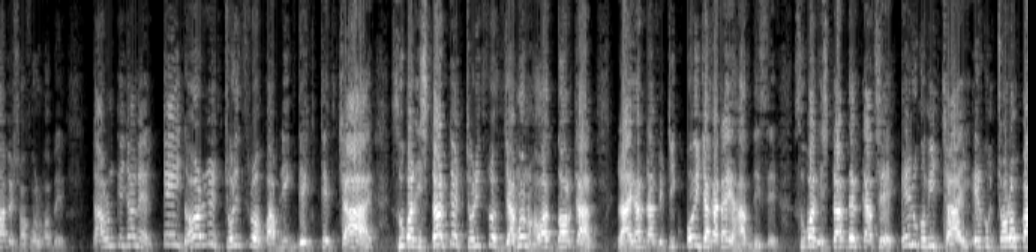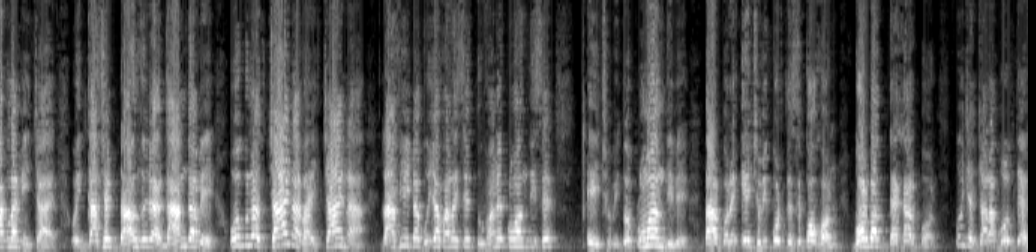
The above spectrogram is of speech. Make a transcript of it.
ভাবে সফল হবে। কারণ কি জানেন? এই ধরনের চরিত্র পাবলিক দেখতে চায়। সুপার স্টারদের চরিত্র যেমন হওয়ার দরকার। রায়হান রাফি ঠিক ওই জায়গাটাই হাত দিছে। সুপার স্টারদের কাছে এরকমই চাই, এরকম চরম পাগলামি চায়। ওই গাছের ডাল ধরে গান গাবে। ওগুলা চায় না ভাই, চায় না। রাফি এটা বুঝা ফেলাইছে তুফানে প্রমাণ দিছে। এই ছবি। তো প্রমাণ দিবে। তারপরে এই ছবি করতেছে কখন? বরবাদ দেখার পর। ওই যে যারা বলতেন,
